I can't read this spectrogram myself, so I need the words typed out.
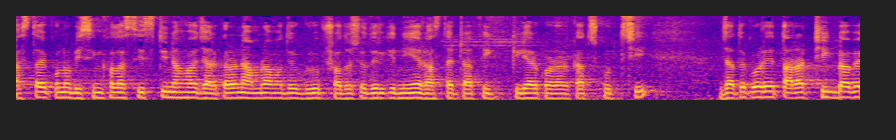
রাস্তায় কোনো বিশৃঙ্খলা সৃষ্টি না হয়, যার কারণে আমরা আমাদের গ্রুপ সদস্যদেরকে নিয়ে রাস্তায় ট্রাফিক ক্লিয়ার করার কাজ করছি, যাতে করে তারা ঠিকভাবে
